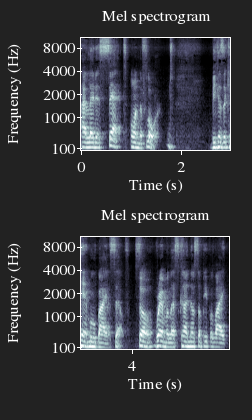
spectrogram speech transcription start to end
I let it set on the floor because it can't move by itself. So grammar lesson, I know some people like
